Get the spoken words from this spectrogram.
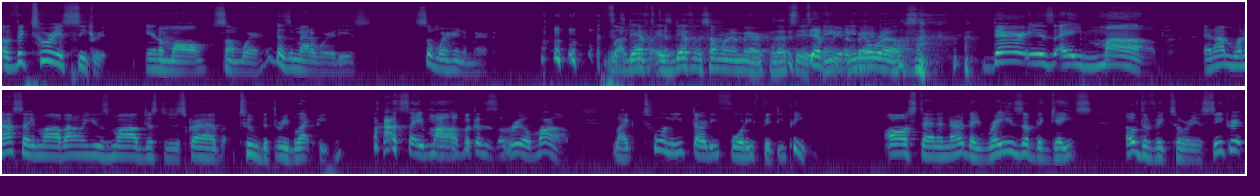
a Victoria's Secret in a mall somewhere. It doesn't matter where it is. Somewhere here in America. It's all you definitely can it's definitely somewhere in America. That's It's it. definitely Ain't, in ain't nowhere else. there is a mob. And I'm when I say mob, I don't use mob just to describe two to three black people. I say mob because it's a real mob. Like 20, 30, 40, 50 people. All standing there. They raise up the gates of the Victoria's Secret.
